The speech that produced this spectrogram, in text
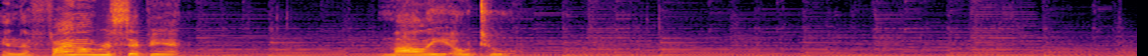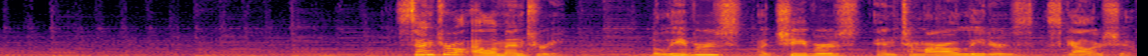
And the final recipient, Molly O'Toole. Central Elementary, Believers, Achievers, and Tomorrow Leaders Scholarship.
